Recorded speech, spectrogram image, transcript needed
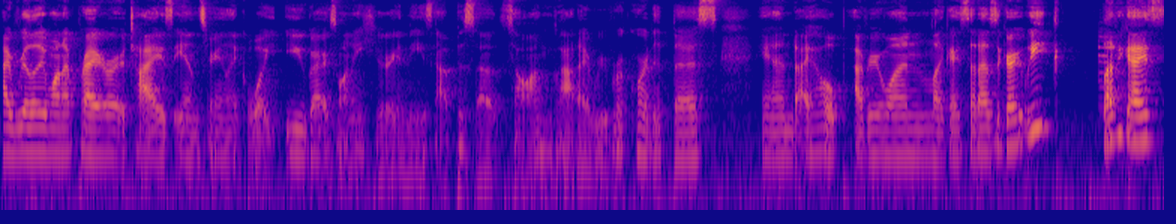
I really want to prioritize answering like what you guys want to hear in these episodes. So I'm glad I re-recorded this and I hope everyone like I said has a great week. Love you guys.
